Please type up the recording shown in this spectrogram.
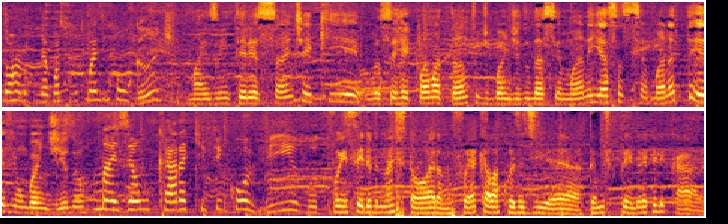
Torna o negócio muito mais empolgante. Mas o interessante é que você reclama tanto de bandido da semana e essa semana teve um bandido. Mas é um cara que ficou vivo. Foi inserido na história, não foi aquela coisa de, é, temos que prender aquele cara.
